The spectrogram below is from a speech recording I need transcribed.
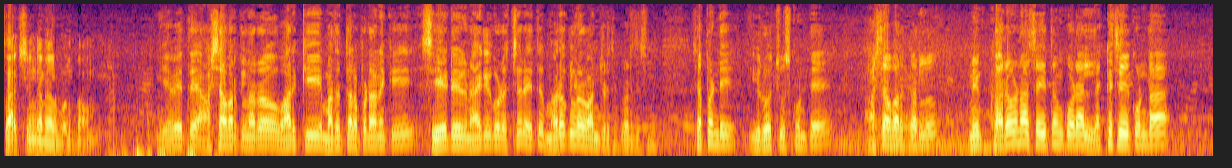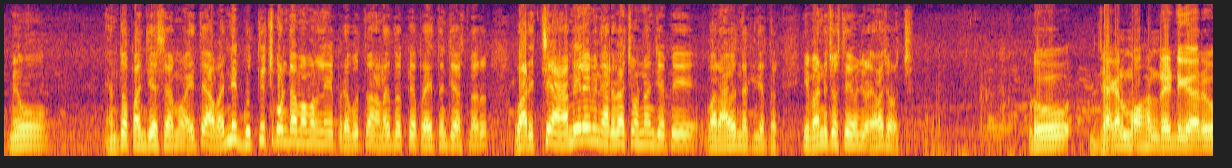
సాక్ష్యంగా నిలబడతా ఉంది. ఏవైతే ఆశా వర్కర్లు ఉన్నారో వారికి మద్దతు తెలపడానికి సిఐటి నాయకులు కూడా వచ్చారు. అయితే మరొకరు వంటి చెప్పండి ఈరోజు చూసుకుంటే ఆశా వర్కర్లు మేము కరోనా సైతం కూడా లెక్క చేయకుండా మేము ఎంతో పనిచేశాము అయితే అవన్నీ గుర్తించకుండా మమ్మల్ని ప్రభుత్వం అణగదొక్కే ప్రయత్నం చేస్తున్నారు. వారు ఇచ్చే హామీలే మేము నెరవేర్చకుండా అని చెప్పి వారు ఆవేదన వ్యక్తం చేస్తారు. ఇవన్నీ చూస్తే ఎలా చూడొచ్చు? ఇప్పుడు జగన్మోహన్ రెడ్డి గారు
